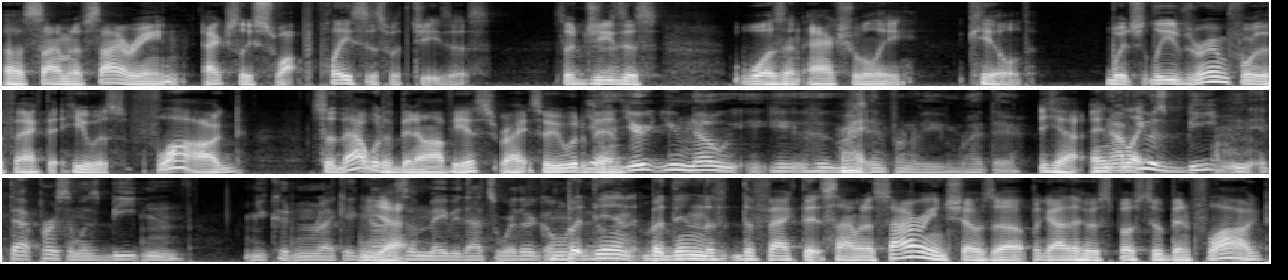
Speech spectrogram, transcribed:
uh, Simon of Cyrene actually swapped places with Jesus. So Jesus wasn't actually killed, which leaves room for the fact that he was flogged. So that would have been obvious, right? So he would have Yeah, been you you know who's Right. in front of you right there. yeah, and Now, if he was beaten, if that person was beaten, you couldn't recognize Yeah. him. Maybe that's where they're going. But then, but then the the fact that Simon of Cyrene shows up, a guy that who was supposed to have been flogged,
